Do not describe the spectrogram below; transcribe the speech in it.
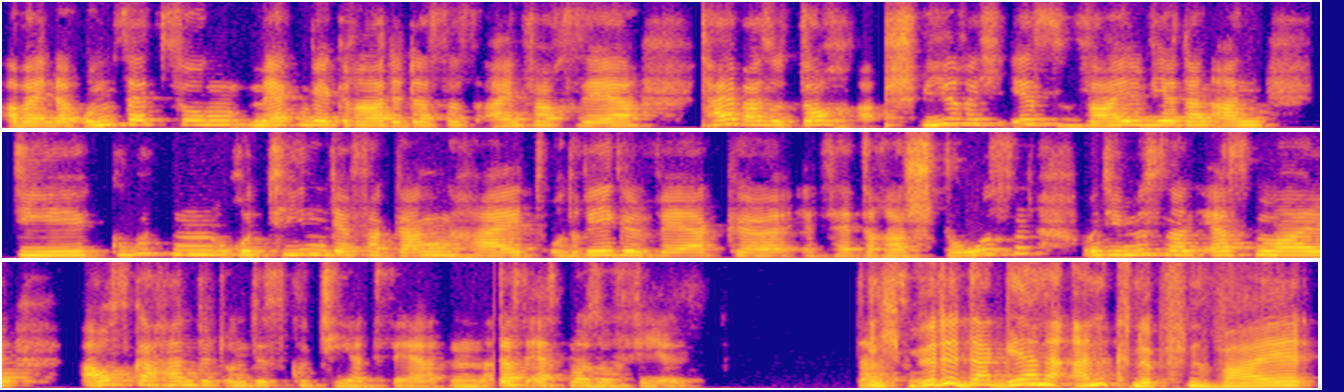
Aber in der Umsetzung merken wir gerade, dass das einfach sehr teilweise doch schwierig ist, weil wir dann an die guten Routinen der Vergangenheit und Regelwerke etc. stoßen. Und die müssen dann erstmal ausgehandelt und diskutiert werden. Das erstmal so viel. Dazu. Ich würde da gerne anknüpfen, weil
